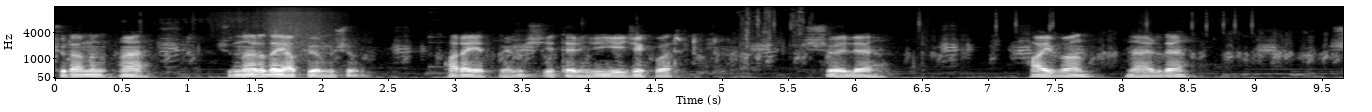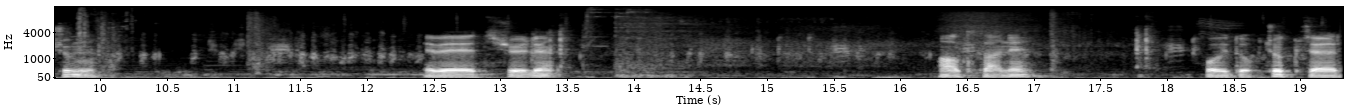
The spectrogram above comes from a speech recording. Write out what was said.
Şuranın ha. Şunları da yapıyormuşum. Para yetmemiş. Yeterince yiyecek var. Şöyle. Hayvan nerede? Şu mu? Evet şöyle 6 tane koyduk. Çok güzel.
